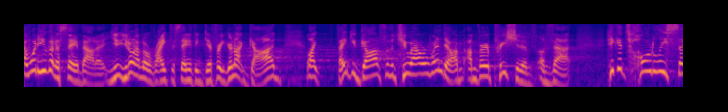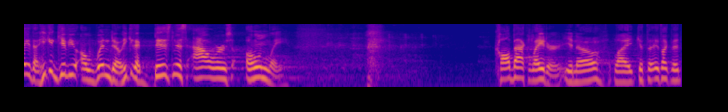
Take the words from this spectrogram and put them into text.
And what are you going to say about it? You, you, don't have no right to say anything different. You're not God. Like, thank you, God, for the two hour window. I'm, I'm very appreciative of that. He could totally say that. He could give you a window. He could say business hours only. Call back later, you know? Like, the, it's like the,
